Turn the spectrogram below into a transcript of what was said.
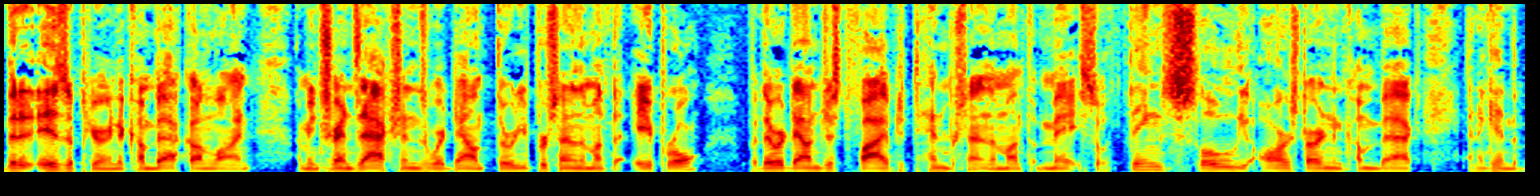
that it is appearing to come back online. I mean, transactions were down 30% in the month of April, but they were down just 5 to 10% in the month of May. So things slowly are starting to come back. And again, the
